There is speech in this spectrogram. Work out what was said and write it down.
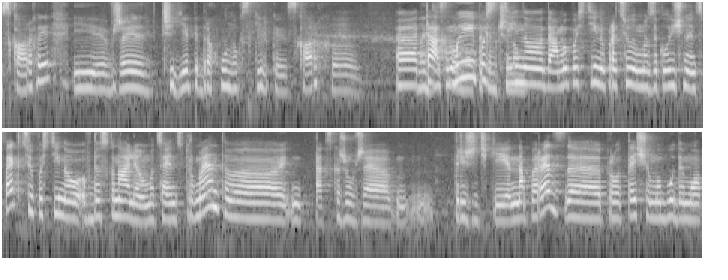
скарги, і вже чи є підрахунок, скільки скарг? е, Е, Так, ми постійно, да, ми постійно працюємо з екологічною інспекцією, постійно вдосконалюємо цей інструмент. Е, Так скажу вже трішечки наперед е, про те, що ми будемо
